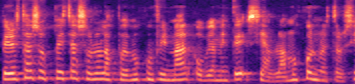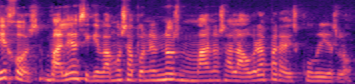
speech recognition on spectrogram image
pero estas sospechas solo las podemos confirmar, obviamente, si hablamos con nuestros hijos, ¿vale? Así que vamos a ponernos manos a la obra para descubrirlo.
